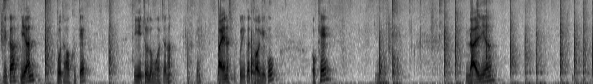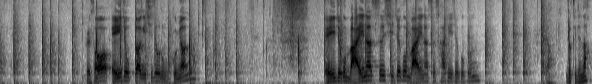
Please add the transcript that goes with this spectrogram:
그러니까 미안. 보다 바꿀게. 이게 이쪽으로 넘어갔잖아. 오케이. 마이너스 바꾸니까 더하기고. 오케이. 음. 난리야. 그래서 a제곱 더하기 c제곱으로 묶으면 a제곱 마이너스 c제곱 마이너스 4b제곱은 0 이렇게 되나?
